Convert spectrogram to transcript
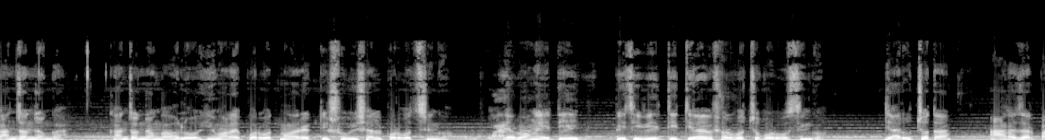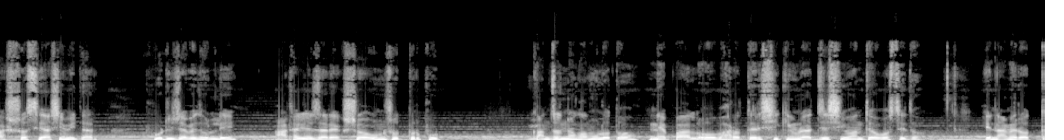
কাঞ্চনজঙ্ঘা। কাঞ্চনজঙ্ঘা হলো হিমালয় পর্বতমালার একটি সুবিশাল পর্বতশৃঙ্গ এবং এটি পৃথিবীর তৃতীয় সর্বোচ্চ পর্বতশৃঙ্গ, যার উচ্চতা আট হাজার পাঁচশো ছিয়াশি মিটার, ফুট হিসাবে ধরলে আঠাশ হাজার একশো উনসত্তর ফুট। কাঞ্চনজঙ্ঘা মূলত নেপাল ও ভারতের সিকিম রাজ্যের সীমান্তে অবস্থিত। এ নামের অর্থ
